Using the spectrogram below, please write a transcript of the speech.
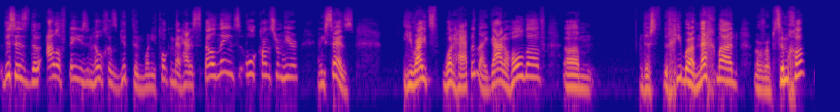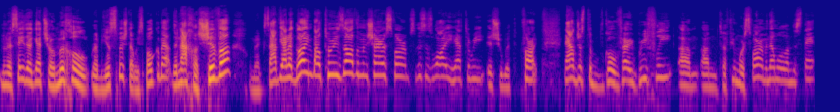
This is the Aleph Beis in Hilchas Gittin. When you're talking about how to spell names, all comes from here. And he says, he writes what happened. I got a hold of. Um, the the Chibra Nechmad of Reb Simcha, say the Getcho Michal Reb Yisbish that we spoke about, the Nacha Shiva, and. So this is why you have to reissue it. Fine. Now, just to go very briefly um, um, to a few more Sfarim, and then we'll understand.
